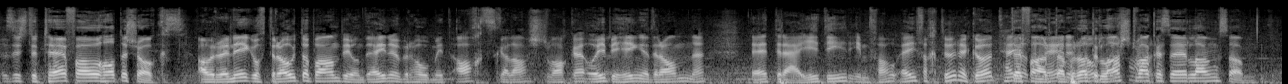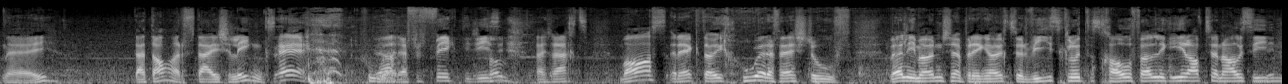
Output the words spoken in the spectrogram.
Das ist der TV Hodenschocks. Aber wenn ich auf der Autobahn bin und einer überholt mit 80 Lastwagen und ich bin hinten dran, dann drehe ich dir im Fall einfach durch. Geht, hey, Der fährt aber auch der Lastwagen fahren. sehr langsam. Nein. Der darf, der ist links. Äh, hure verfickte Scheisse. Der ist rechts. Was regt euch hure fest auf? Welche Menschen bringen euch zur Weissglut? Das kann völlig irrational sein.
